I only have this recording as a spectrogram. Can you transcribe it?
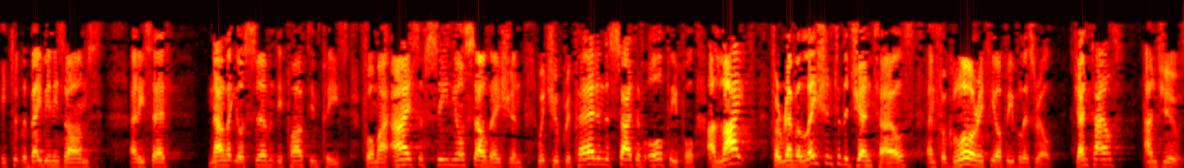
He took the baby in his arms and he said, Now let your servant depart in peace, for my eyes have seen your salvation, which you've prepared in the sight of all people, a light for revelation to the Gentiles and for glory to your people Israel. Gentiles and Jews.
